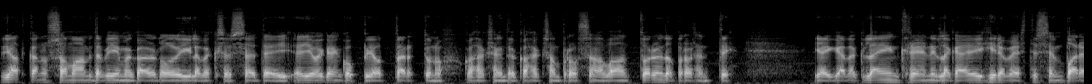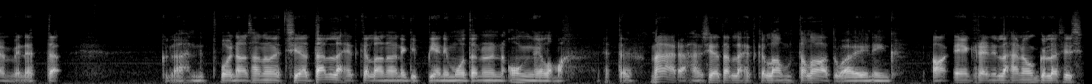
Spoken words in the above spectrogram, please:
jatkanut samaa, mitä viime kaudella oli Ilveksessä, että ei, ei oikein koppi ole tarttunut 88 prosenttia, vaan torjuntaprosentti. Ja ikävä kyllä Enkreenilläkään ei hirveästi sen paremmin, että kyllähän nyt voidaan sanoa, että siellä tällä hetkellä on ainakin pieni muotoinen ongelma. Että määrähän siellä tällä hetkellä on, mutta laatua ei niin. Enkreenillähän on kyllä siis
